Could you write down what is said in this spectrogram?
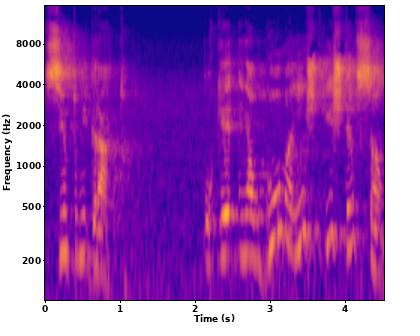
sinto-me grato, porque em alguma extensão,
